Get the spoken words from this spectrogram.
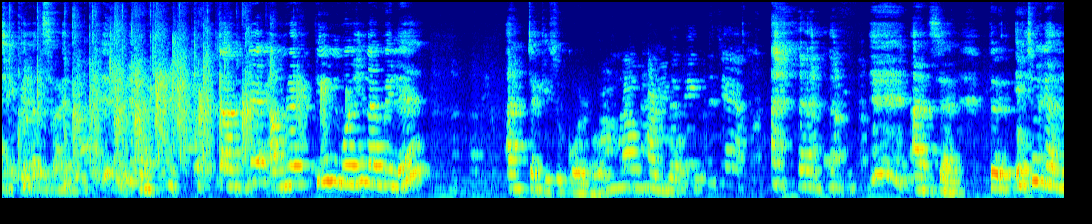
ঠিক আছে। তারপরে আমরা তিন মহিলা মিলে একটা কিছু করব। আমরাও। আচ্ছা তো এটা গেল।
